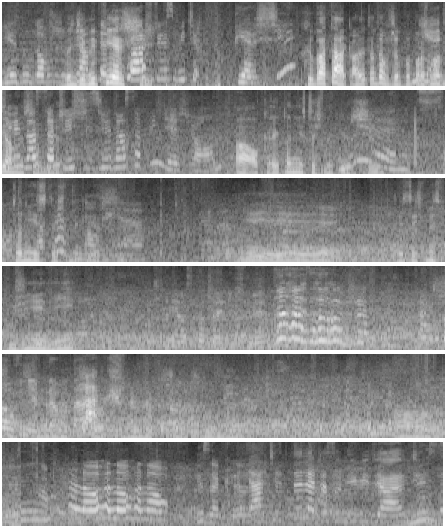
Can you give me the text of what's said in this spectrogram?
Jezu, dobrze, że Będziemy wziąłam ten pierwsi. płaszcz, jest mi cie... Piersi? Chyba tak, ale to dobrze, bo Nie, porozmawiamy sobie. 19.30 z 19.50. A, okej, to nie jesteśmy pierwsi. Nie, no co To nie na jesteśmy pewno pierwsi. Nie. Jej, jej, jej, jej. Jesteśmy spóźnieni. nie rozpoczęliśmy. to dobrze. Taktownie, prawda? Tak. Szacunek, szacunek. O, jak... Ja cię tyle czasu nie widziałam. Jezu,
